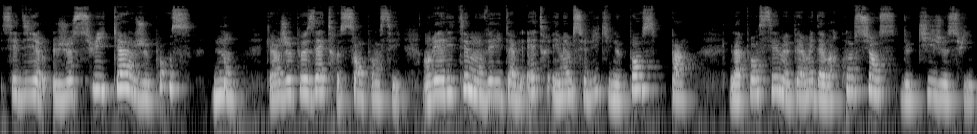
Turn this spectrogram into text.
c'est dire je suis car je pense, non, car je peux être sans penser. En réalité, mon véritable être est même celui qui ne pense pas. La pensée me permet d'avoir conscience de qui je suis,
